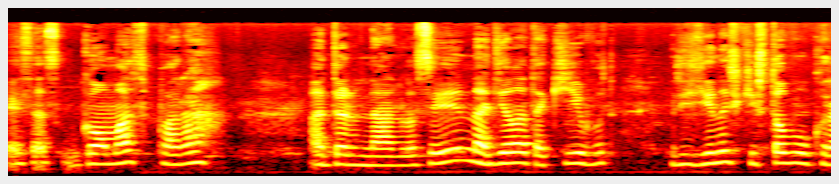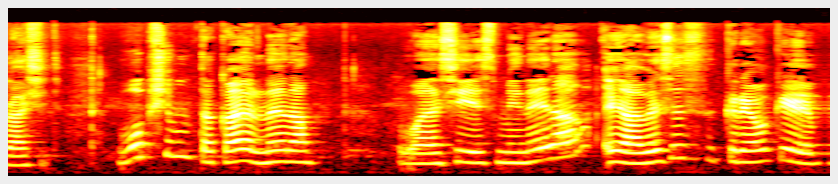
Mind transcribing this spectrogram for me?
esas gomas para adornarlos. И надела такие вот резиночки, чтобы украсить. В общем, такая нена. Así es mi nena. Y a veces creo que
